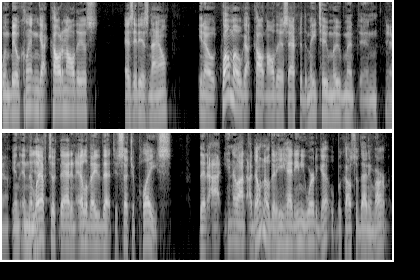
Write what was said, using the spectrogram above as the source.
when Bill Clinton got caught in all this as it is now. You know, Cuomo got caught in all this after the Me Too movement, and Yeah. and, and the Yeah. left took that and elevated that to such a place that I, you know, I, I don't know that he had anywhere to go because of that environment.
